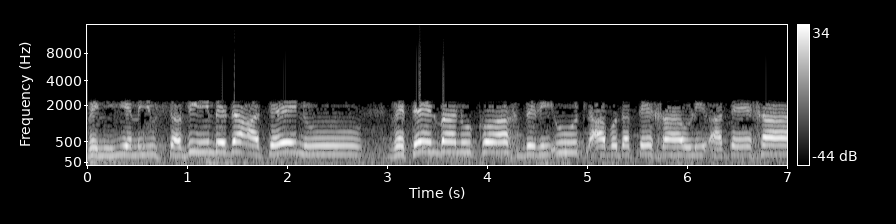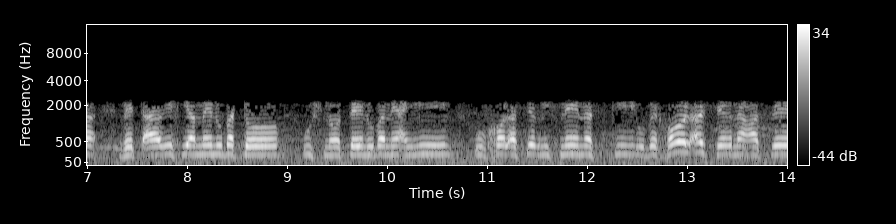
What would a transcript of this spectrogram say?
ונהיה מיושבים בדעתנו, ותן בנו כוח בריאות לעבודתך וליראתך, ותאריך ימינו בטוב, ושנותינו בנעימים, ובכל אשר נפנה נשכיל, ובכל אשר נעשה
